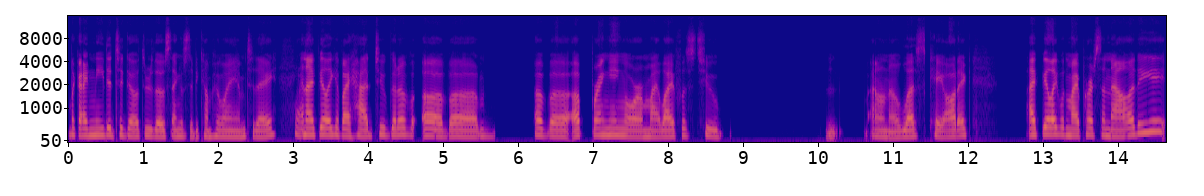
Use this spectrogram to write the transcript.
like i needed to go through those things to become who i am today and I feel like if I had too good of of um of a upbringing or my life was too mm, I don't know, less chaotic, I feel like with my personality,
